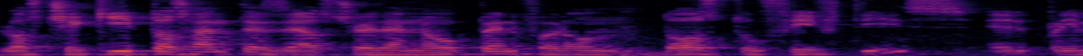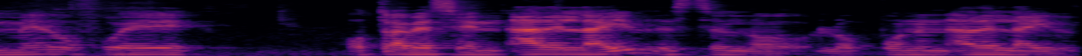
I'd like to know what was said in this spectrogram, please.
Los chiquitos antes de Australian Open fueron dos 250s. El primero fue otra vez en Adelaide, este lo, lo ponen Adelaide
